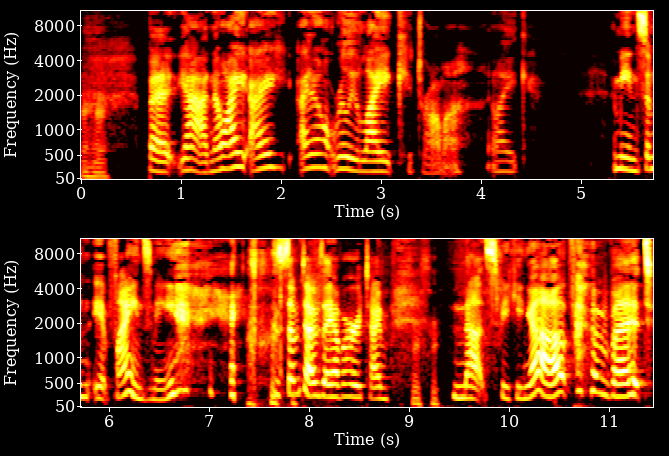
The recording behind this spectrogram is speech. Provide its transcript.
Uh-huh. but yeah, no I I I don't really like drama. Like I mean, some it finds me. Sometimes I have a hard time not speaking up, but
